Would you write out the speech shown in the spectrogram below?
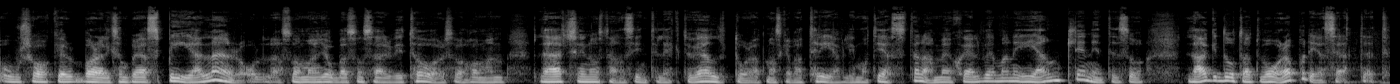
orsaker bara liksom börja spela en roll. Alltså om man jobbar som servitör så har man lärt sig någonstans intellektuellt då att man ska vara trevlig mot gästerna men själv är man egentligen inte så lagd åt att vara på det sättet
